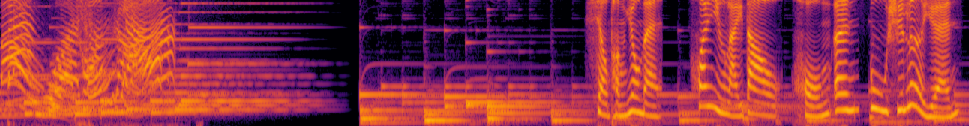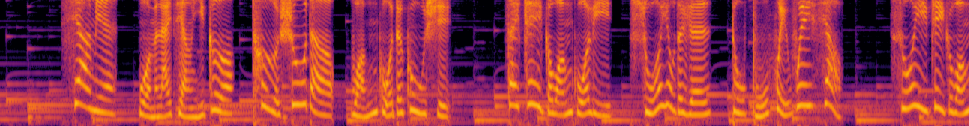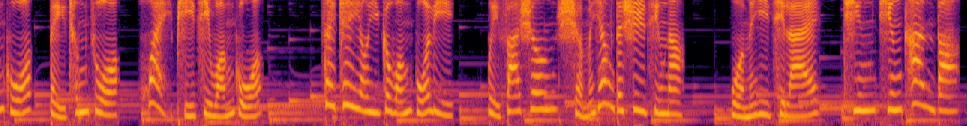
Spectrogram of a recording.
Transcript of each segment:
伴我成长。小朋友们，欢迎来到洪恩故事乐园。下面我们来讲一个特殊的王国的故事。在这个王国里，所有的人都不会微笑，所以这个王国被称作坏脾气王国。在这样一个王国里，会发生什么样的事情呢？我们一起来。听听看吧，《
